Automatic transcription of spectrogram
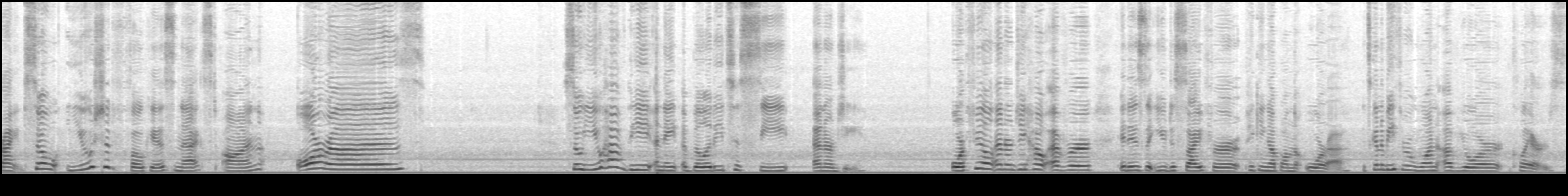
Alright, so you should focus next on auras. So you have the innate ability to see energy or feel energy however it is that you decipher picking up on the aura. It's going to be through one of your clairs.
